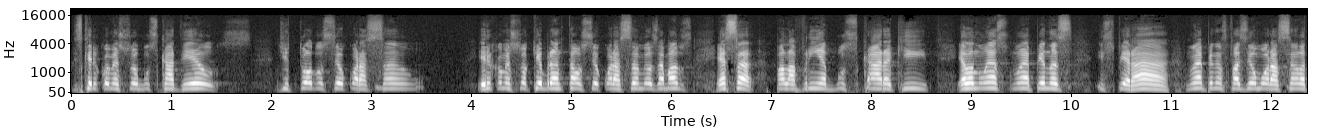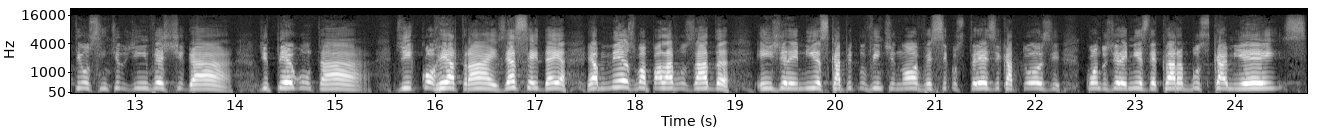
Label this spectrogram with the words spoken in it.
Diz que ele começou a buscar Deus de todo o seu coração. Ele começou a quebrantar o seu coração, meus amados. Essa palavrinha buscar aqui, ela não é, não é apenas esperar, não é apenas fazer uma oração, ela tem o sentido de investigar, de perguntar, de correr atrás. Essa é a ideia, é a mesma palavra usada em Jeremias capítulo 29, versículos 13 e 14, quando Jeremias declara: Buscar-me-eis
